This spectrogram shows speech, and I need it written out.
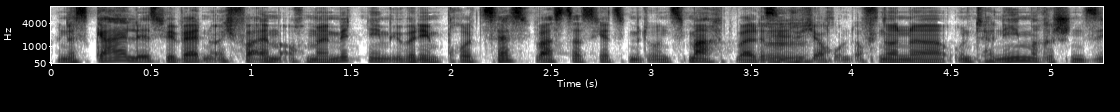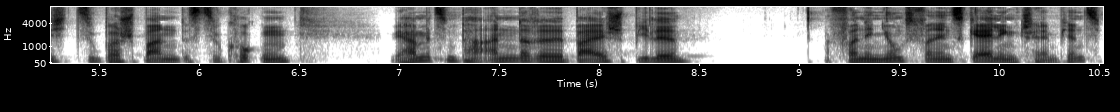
Und das Geile ist, wir werden euch vor allem auch mal mitnehmen über den Prozess, was das jetzt mit uns macht, weil das mhm. natürlich auch auf einer unternehmerischen Sicht super spannend ist zu gucken. Wir haben jetzt ein paar andere Beispiele von den Jungs von den Scaling Champions,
